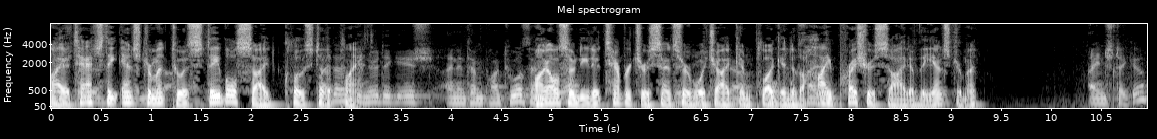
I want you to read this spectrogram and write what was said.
I attach the instrument to a stable site close to the plant. benötige ich einen Temperatursensor, I also need a temperature sensor which I can plug into the high pressure side of the instrument einstecke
